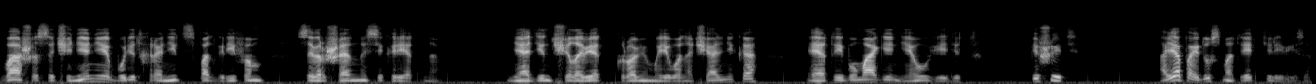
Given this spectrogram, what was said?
Ваше сочинение будет храниться под грифом «Совершенно секретно». Ни один человек, кроме моего начальника, этой бумаги не увидит. Пишите, а я пойду смотреть телевизор».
